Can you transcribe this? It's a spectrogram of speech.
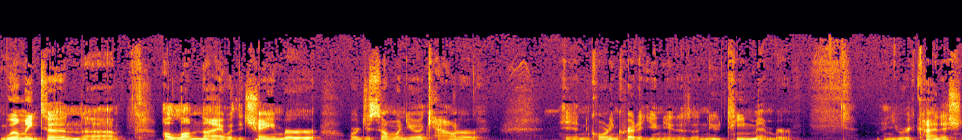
Wilmington uh, alumni with the chamber, or just someone you encounter in Corning Credit Union as a new team member, and you were kind of sh-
